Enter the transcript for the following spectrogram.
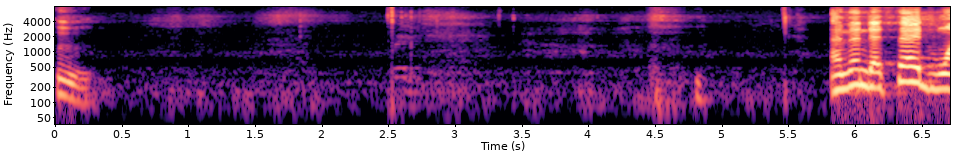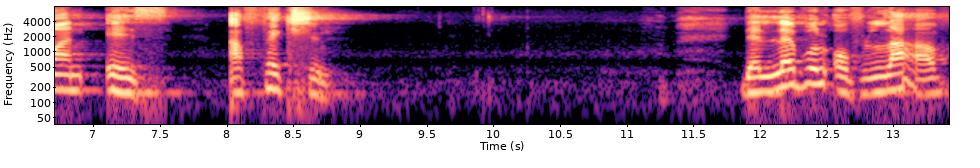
Hmm. And then the third one is affection. The level of love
